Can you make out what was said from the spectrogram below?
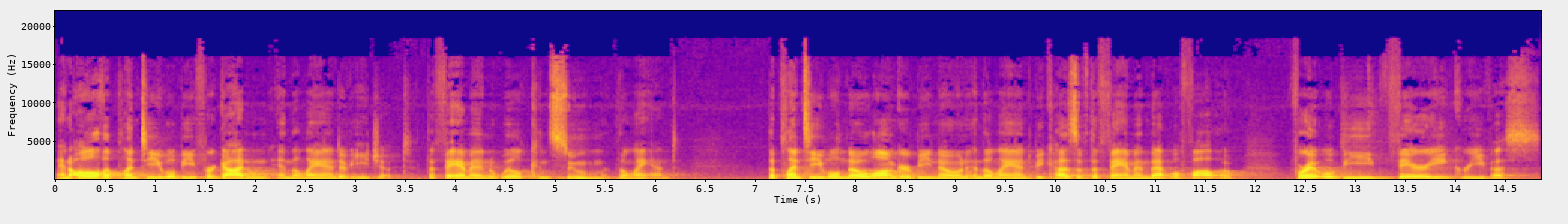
and all the plenty will be forgotten in the land of Egypt. The famine will consume the land. The plenty will no longer be known in the land because of the famine that will follow, for it will be very grievous.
